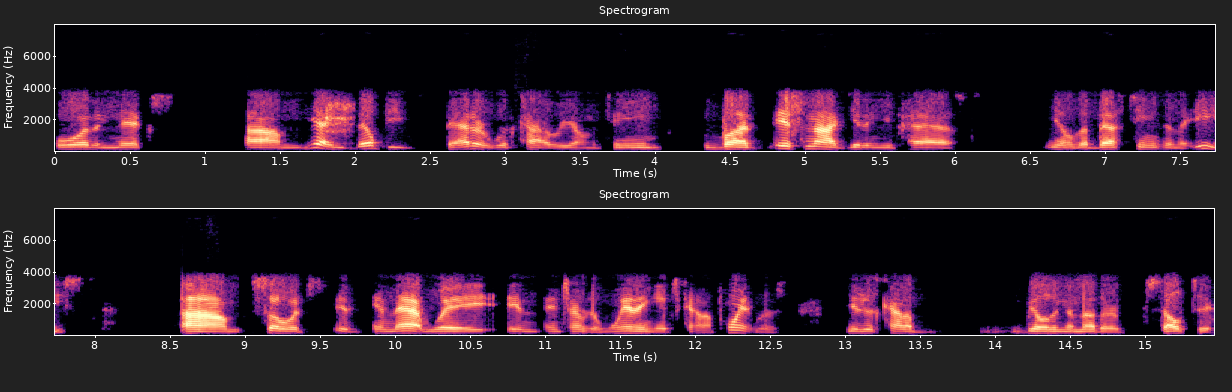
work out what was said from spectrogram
or the Knicks, um, yeah, they'll be better with Kyrie on the team, but it's not getting you past, you know, the best teams in the East. Um, so it's it, in that way, in, in terms of winning, it's kind of pointless. You're just kind of building another Celtics,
